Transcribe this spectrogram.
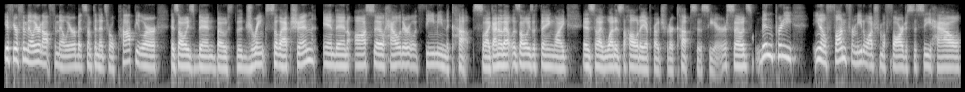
if you're familiar or not familiar, but something that's real popular has always been both the drink selection and then also how they're theming the cups. Like I know that was always a thing, like as like what is the holiday approach for their cups this year. So it's been pretty, you know, fun for me to watch from afar just to see how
